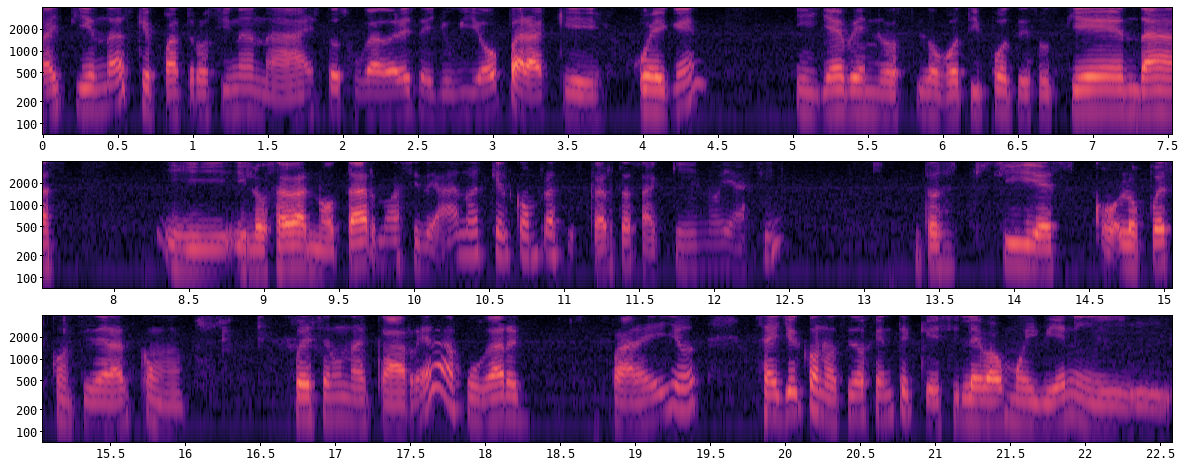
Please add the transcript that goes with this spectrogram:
hay tiendas que patrocinan a estos jugadores de Yu-Gi-Oh para que jueguen y lleven los logotipos de sus tiendas, y, los hagan notar, ¿no? Así de, ah, no es que él compra sus cartas aquí, ¿no? Y así. Entonces, pues, sí, es, lo puedes considerar como, pues, puede ser una carrera, jugar para ellos. O sea, yo he conocido gente que sí le va muy bien y,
